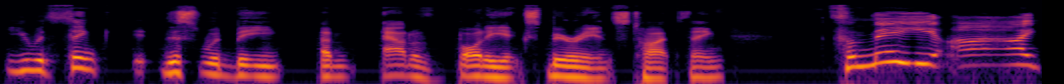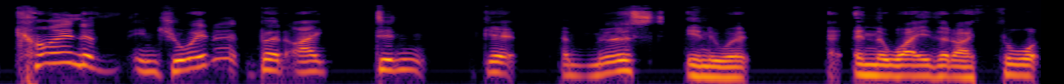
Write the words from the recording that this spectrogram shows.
you would think this would be an out of body experience type thing. For me, I kind of enjoyed it, but I didn't get immersed into it in the way that I thought,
